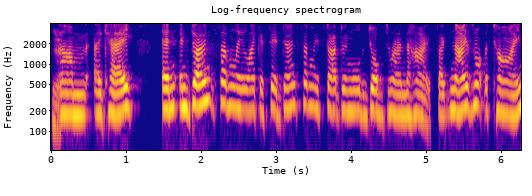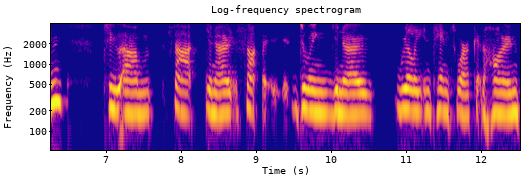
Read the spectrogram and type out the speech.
Yeah. Um, okay. And and don't suddenly, like I said, don't suddenly start doing all the jobs around the house. Like now's not the time to um start, you know, doing, you know, really intense work at home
